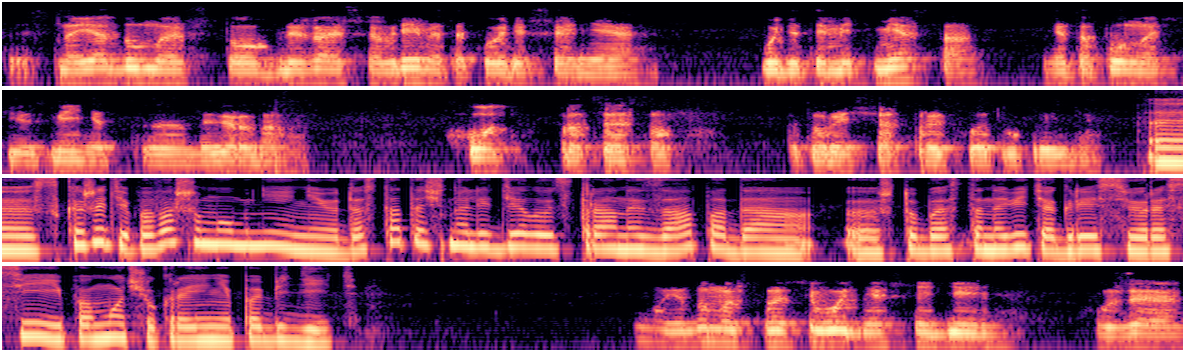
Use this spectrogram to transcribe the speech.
То есть, но я думаю, что в ближайшее время такое решение будет иметь место. Это полностью изменит, э, наверное, ход процессов, которые сейчас происходят в Украине. Э, скажите, по вашему мнению, достаточно ли делают страны Запада, э, чтобы остановить агрессию России и помочь Украине победить? Ну, я думаю, что на сегодняшний день уже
